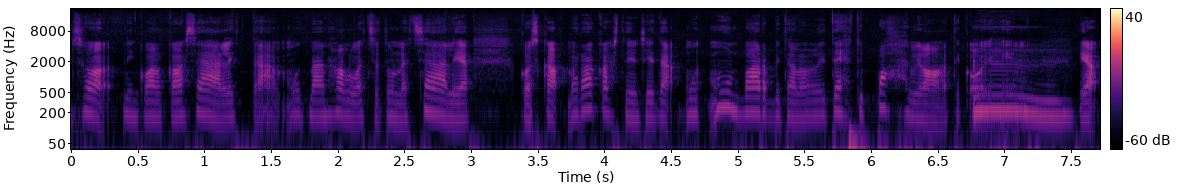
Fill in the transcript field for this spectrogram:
sua niin kuin alkaa säälittää, mutta mä en halua, että sä tunnet sääliä, koska mä rakastin sitä, mutta mun Barbitalo oli tehty pahvilaatikoihin. Mm-hmm. Ja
